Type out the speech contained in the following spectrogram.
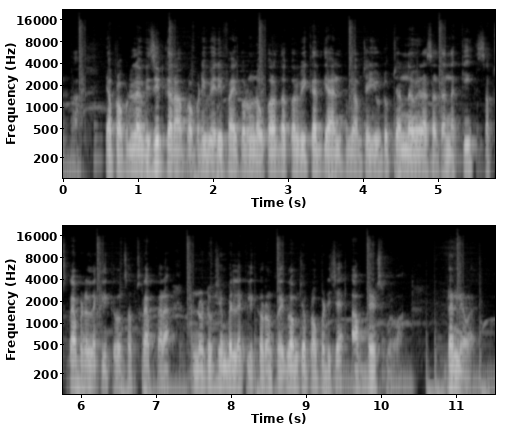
या प्रॉपर्टीला व्हिजिट करा. प्रॉपर्टी व्हेरीफाय करून लवकरात लवकर विकत घ्या आणि तुम्ही आमच्या यूट्यूब चॅनल नवीन असाल तर नक्की सबस्क्राईब बटनला क्लिक करून सबस्क्राईब करा आणि नोटिफिकेशन बेलला क्लिक करून रेग्युलर आमच्या प्रॉपर्टीचे अपडेट्स मिळवा. धन्यवाद.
